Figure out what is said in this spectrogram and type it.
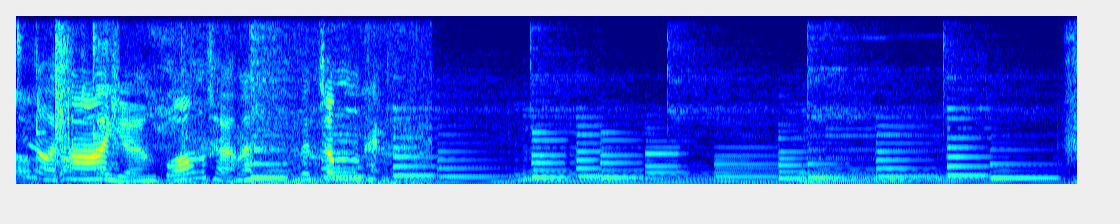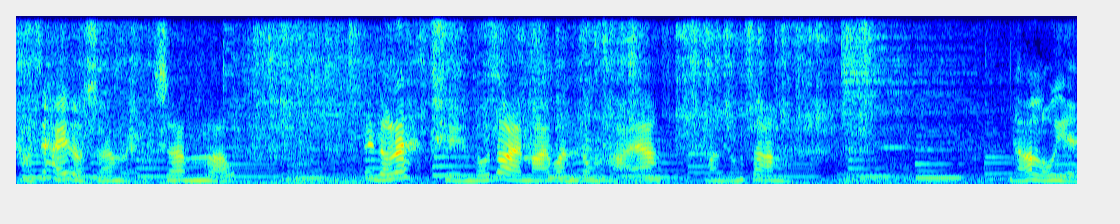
天外太陽廣場咧嘅中庭。頭先喺度上嚟，上五樓。呢度咧全部都係賣運動鞋啊、运动衫啊。有一老爺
